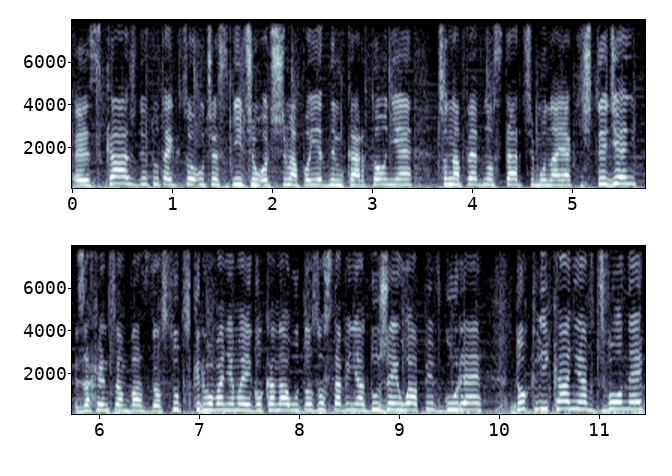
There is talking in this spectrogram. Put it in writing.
E, Z każdy tutaj, kto uczestniczył, otrzyma po jednym kartonie, co na pewno starczy mu na jakiś tydzień. Zachęcam Was do subskrybowania mojego kanału, do zostawienia dużej łapy w górę, do klikania w dzwonek.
